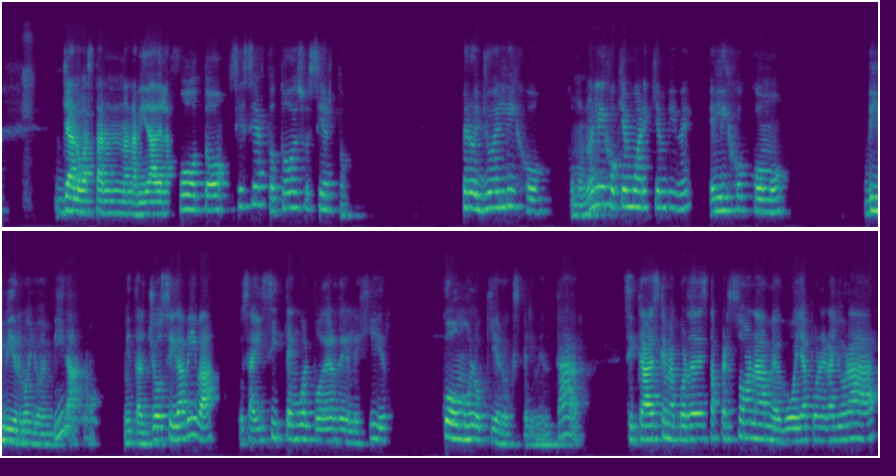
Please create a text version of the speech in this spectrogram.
ya no va a estar en una Navidad en la foto. Sí es cierto, todo eso es cierto. Pero yo elijo, como no elijo quién muere y quién vive, elijo cómo vivirlo yo en vida, ¿no? Mientras yo siga viva, pues ahí sí tengo el poder de elegir cómo lo quiero experimentar. Si cada vez que me acuerde de esta persona me voy a poner a llorar,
